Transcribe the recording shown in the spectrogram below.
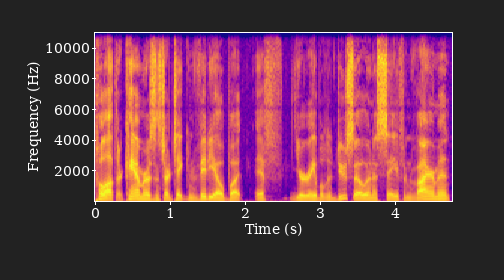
pull out their cameras and start taking video, but if you're able to do so in a safe environment,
